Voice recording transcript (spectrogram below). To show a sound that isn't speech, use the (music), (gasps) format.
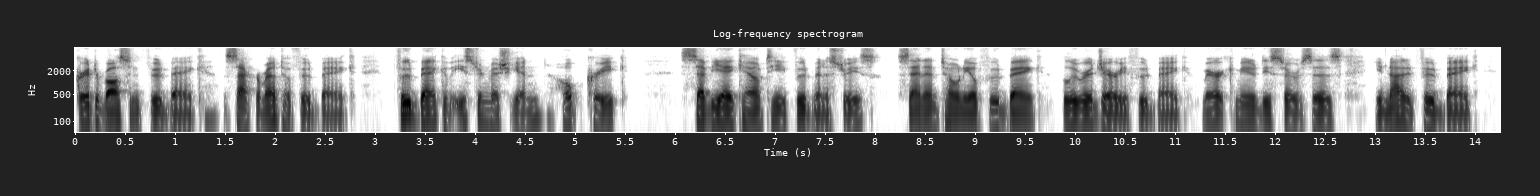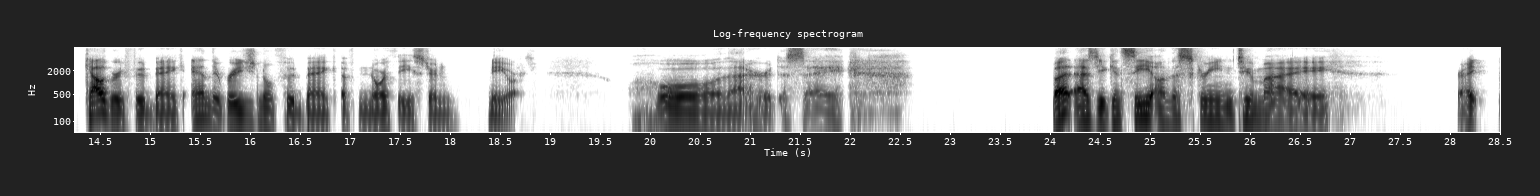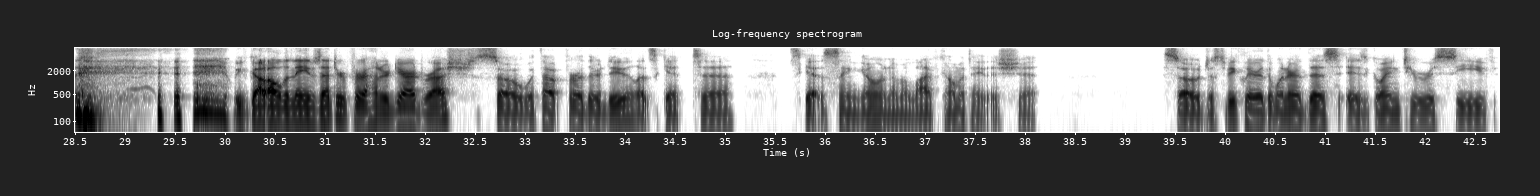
Greater Boston Food Bank, the Sacramento Food Bank, Food Bank of Eastern Michigan, Hope Creek, Sevier County Food Ministries, San Antonio Food Bank, Blue Ridge Area Food Bank, Merritt Community Services, United Food Bank, Calgary Food Bank, and the Regional Food Bank of Northeastern New York. Oh, that hurt to say. But as you can see on the screen to my right, (laughs) we've got all the names entered for a hundred yard rush. So without further ado, let's get uh, let's get this thing going. I'm a live commentate this shit. So just to be clear, the winner of this is going to receive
